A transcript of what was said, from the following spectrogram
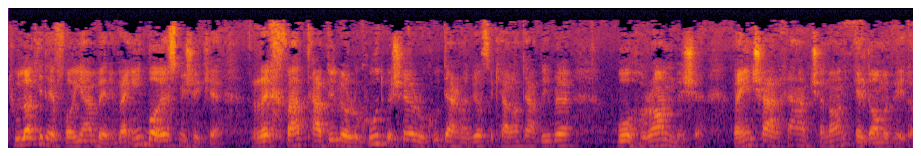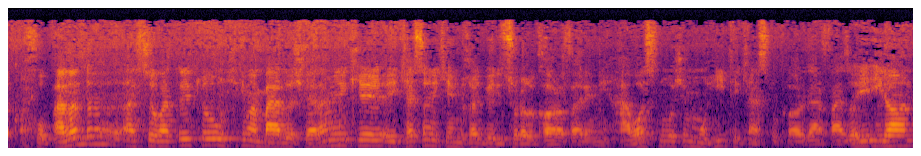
طولاک دفاعی هم بریم. و این باعث میشه که رخوت تبدیل به رکود بشه رکود در مقیاس کلان تبدیل به بحران بشه و این چرخه همچنان ادامه پیدا کنه. خب الان از صحبت تو اون که من برداشت کردم اینه که ای کسانی که می‌خواید برید سراغ کارآفرینی حواستون باشه محیط کسب و کار در فضای ایران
